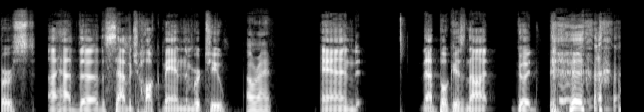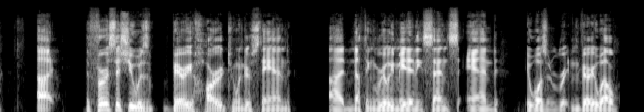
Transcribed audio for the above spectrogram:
first. I had the the Savage Hawkman number two, All right. and that book is not good. uh, the first issue was very hard to understand. Uh, nothing really made any sense, and it wasn't written very well.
